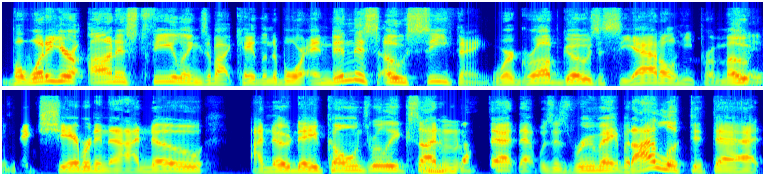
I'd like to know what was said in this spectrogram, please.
But what are your honest feelings about Kalen DeBoer? And then this OC thing where Grubb goes to Seattle, he promotes Nick Sheridan, and I know I know Dave Cohn's really excited mm-hmm. about that. That was his roommate, but I looked at that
